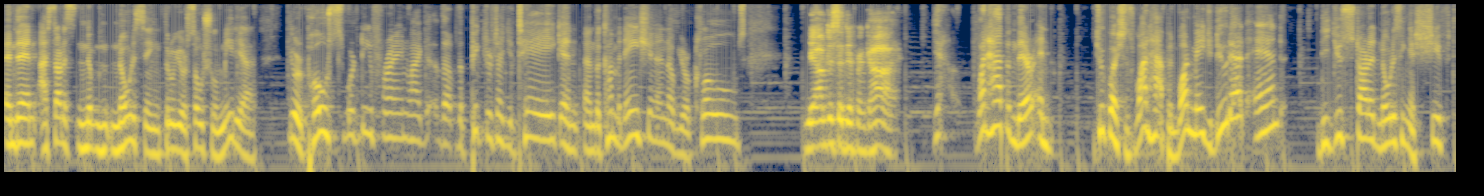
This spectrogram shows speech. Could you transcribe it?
and then i started noticing through your social media your posts were different like the, the pictures that you take and and the combination of your clothes. Yeah i'm just a different guy. Yeah. What happened there? And two questions. What happened? What made you do that? And did you started noticing a shift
